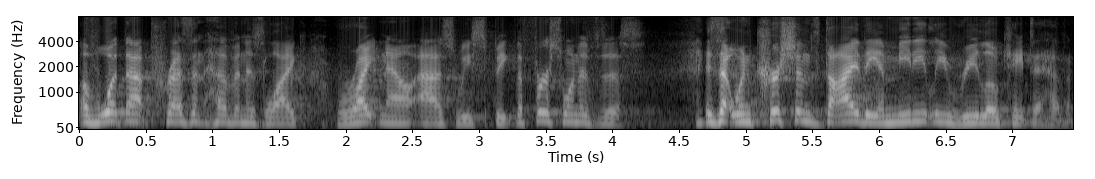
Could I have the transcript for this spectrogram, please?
of what that present heaven is like right now as we speak. The first one is this is that when Christians die, they immediately relocate to heaven.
